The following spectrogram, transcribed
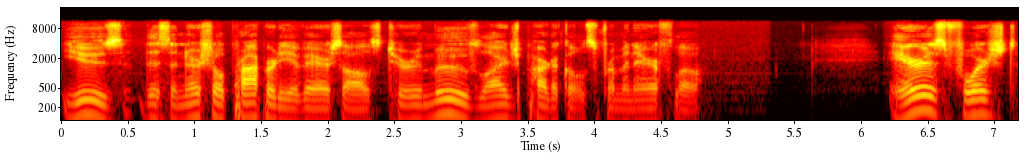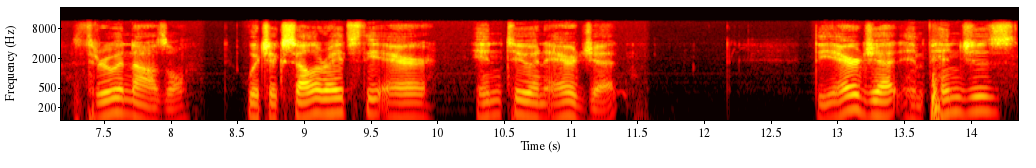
use this inertial property of aerosols to remove large particles from an airflow. Air is forced through a nozzle, which accelerates the air into an air jet. The air jet impinges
